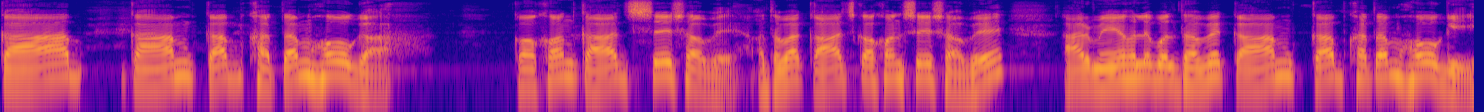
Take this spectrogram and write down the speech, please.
কাব, কাম কব খতম হোগা, কখন কাজ শেষ হবে? অথবা কাজ কখন শেষ হবে? আর মেয়ে হলে বলতে হবে, কাম কব খতম হোগি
